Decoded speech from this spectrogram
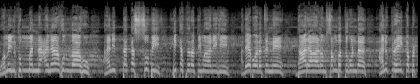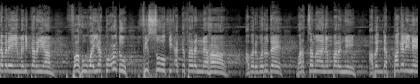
വമിൻകും മൻ അനാഹുല്ലാഹു അനി തകസ്സുബി ബികഥറത്തി മാലിഹി. അതേപോലെ തന്നെ ധാരാളം സമ്പത്ത് കൊണ്ട് അനുഗ്രഹിക്കപ്പെട്ടവരെയും എനിക്കറിയാം. അവർ വെറുതെ വർത്തമാനം പറഞ്ഞ് അവന്റെ പകലിനെ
